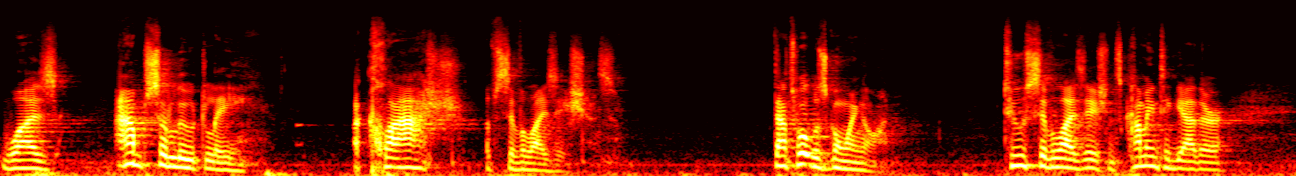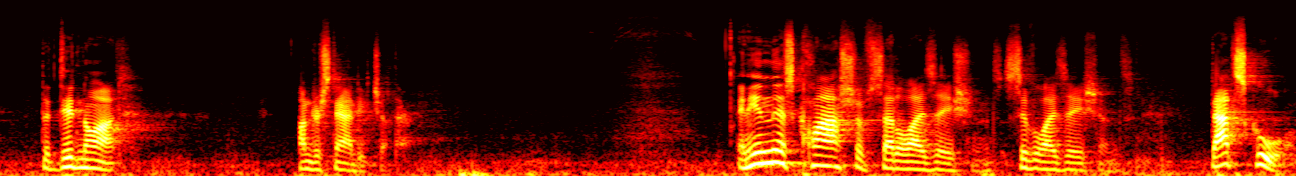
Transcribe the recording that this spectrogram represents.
was absolutely a clash of civilizations. That's what was going on. Two civilizations coming together that did not understand each other. And in this clash of civilizations, civilizations, that school,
